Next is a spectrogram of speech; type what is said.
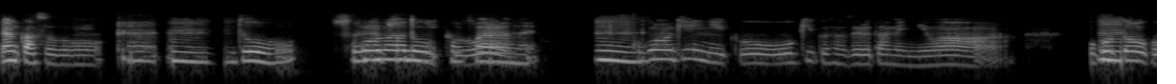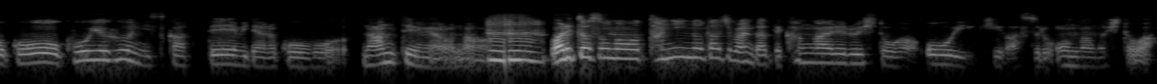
なんかその、うん、どう？それはどう？わからない。うんこ。この筋肉を大きくさせるためには、こことここをこういう風に使って、みたいな、こう、なんていうんやろな。うんうん。割とその他人の立場に立って考えれる人が多い気がする、女の人は。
